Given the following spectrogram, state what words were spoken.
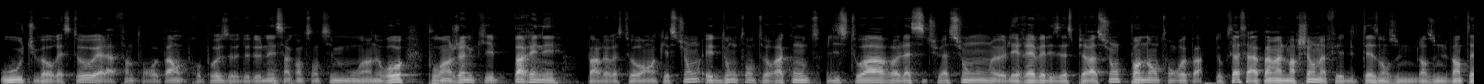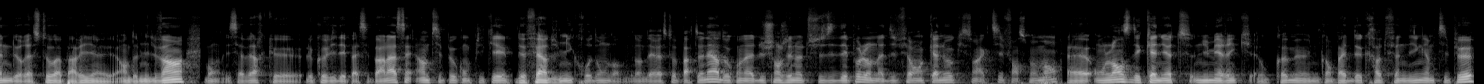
où tu vas au resto et à la fin de ton repas, on te propose de donner 50 centimes ou 1 euro pour un jeune qui est parrainé par le restaurant en question et dont on te raconte l'histoire, euh, la situation, euh, les rêves et les aspirations pendant ton repas. Donc ça, ça a pas mal marché. On a fait des tests dans une, dans une vingtaine de restos à Paris euh, en 2020. Bon, il s'avère que le Covid est passé par là. C'est un petit peu compliqué de faire du micro-don dans, des restos partenaires. Donc on a dû changer notre fusil d'épaule. On a différents canaux qui sont actifs en ce moment. on lance des cagnottes numériques, donc comme une campagne de crowdfunding un petit peu,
